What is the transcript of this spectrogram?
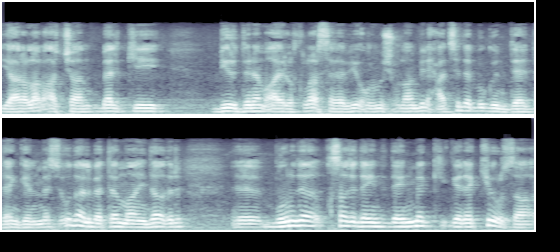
yaralar açan, belki bir dönem ayrılıklar sebebi olmuş olan bir hadise de bugün de den gelmesi o da elbette manidadır. Ee, bunu da kısaca değin, değinmek gerekiyorsa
